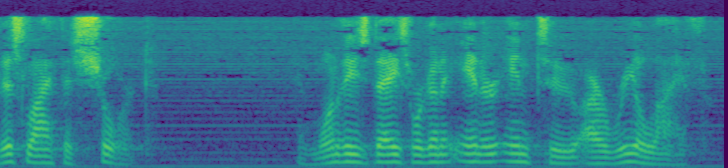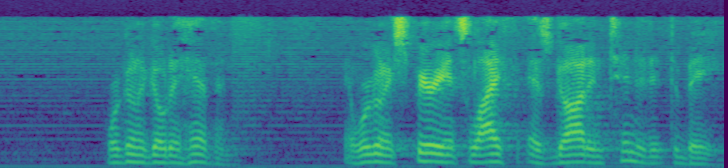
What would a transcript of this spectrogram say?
this life is short. And one of these days we're going to enter into our real life. We're going to go to heaven. And we're going to experience life as God intended it to be.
